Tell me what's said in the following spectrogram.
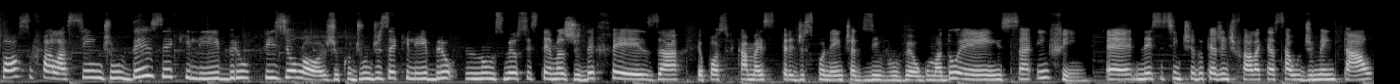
posso falar assim de um desequilíbrio fisiológico, de um desequilíbrio nos meus sistemas de defesa, eu posso ficar mais predisponente a desenvolver alguma doença, enfim. É nesse sentido que a gente fala que a saúde mental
